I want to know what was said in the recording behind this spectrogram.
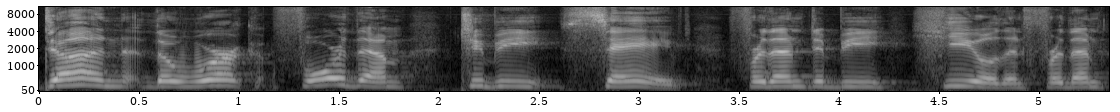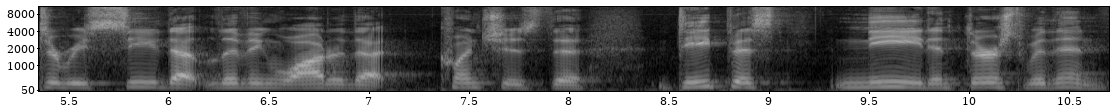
done the work for them to be saved, for them to be healed, and for them to receive that living water that quenches the deepest need and thirst within.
